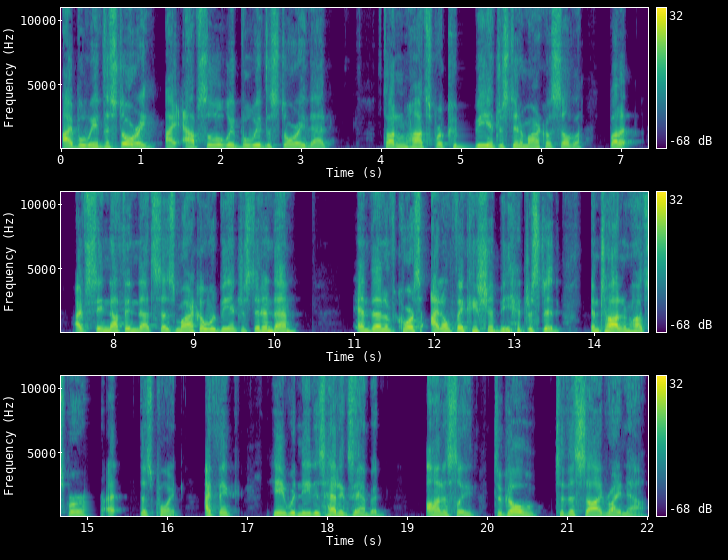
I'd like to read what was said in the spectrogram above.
I believe the story. I absolutely believe the story that Tottenham Hotspur could be interested in Marco Silva, but I've seen nothing that says Marco would be interested in them. And then, of course, I don't think he should be interested in Tottenham Hotspur at this point. I think he would need his head examined, honestly, to go to this side right now.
